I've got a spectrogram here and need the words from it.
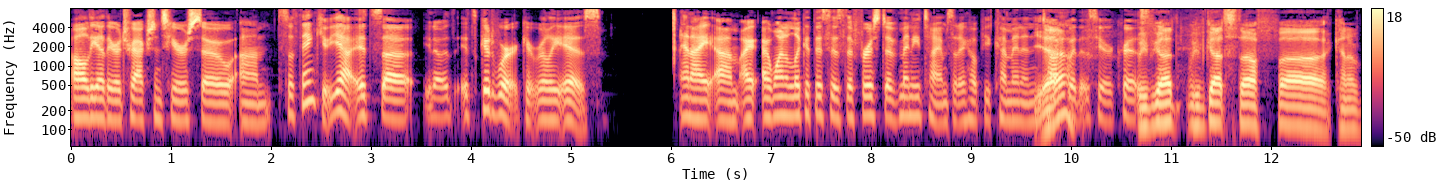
all the other attractions here. So, um, so thank you. Yeah, it's uh, you know, it's, it's good work. It really is. And I, um, I, I want to look at this as the first of many times that I hope you come in and Yeah. talk with us here, Kris. We've got we've got stuff uh, kind of.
